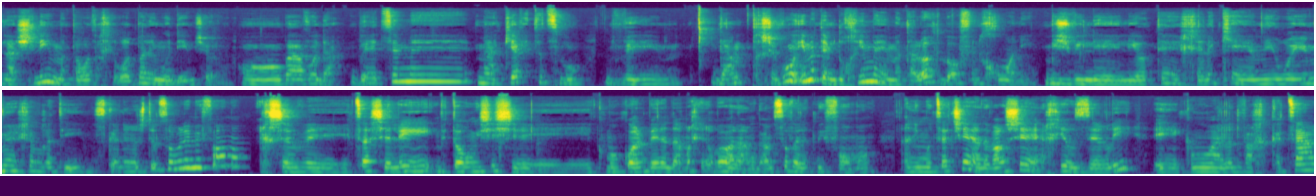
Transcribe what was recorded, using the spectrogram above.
להשלים מטרות אחרות בלימודים שלו, או בעבודה, הוא בעצם uh, מעכב את עצמו. ו... גם, תחשבו, אם אתם דוחים אה, מטלות באופן כרוני, בשביל אה, להיות אה, חלק מאירועים חברתיים, אז כנראה שאתם סובלים מפומו. עכשיו, יצא שלי, בתור מישהי שכמו כל בן אדם אחר בעולם, גם סובלת מפומו, אני מוצאת שהדבר שהכי עוזר לי, אה, כמובן לטווח הקצר,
